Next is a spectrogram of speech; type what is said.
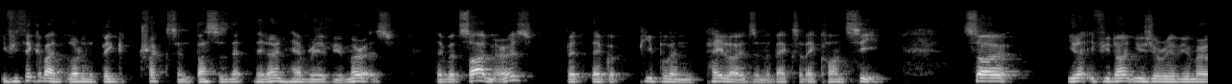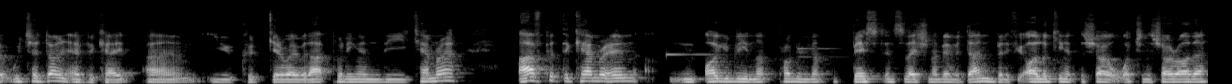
If you think about a lot of the big trucks and buses that they don't have rear view mirrors, they've got side mirrors, but they've got people and payloads in the back so they can't see. So, you know, if you don't use your rear view mirror, which I don't advocate, um, you could get away without putting in the camera. I've put the camera in, arguably not probably not the best installation I've ever done, but if you are looking at the show or watching the show rather,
